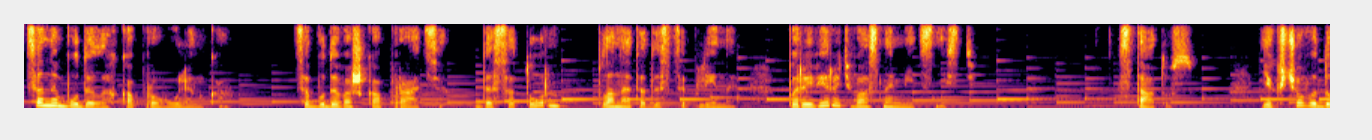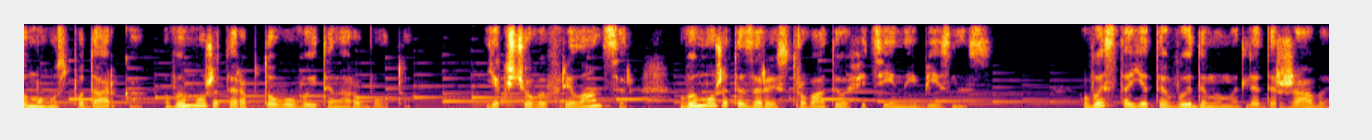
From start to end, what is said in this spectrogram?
Це не буде легка прогулянка, це буде важка праця, де Сатурн, планета дисципліни, перевірить вас на міцність. Статус. Якщо ви домогосподарка, ви можете раптово вийти на роботу. Якщо ви фрілансер, ви можете зареєструвати офіційний бізнес. Ви стаєте видимими для держави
